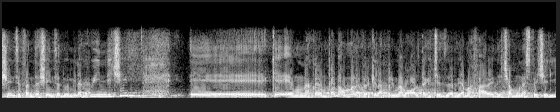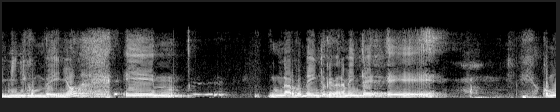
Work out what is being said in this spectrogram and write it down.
Scienze e Fantascienza 2015 eh, che è una cosa un po' anomala perché è la prima volta che ci azzardiamo a fare diciamo, una specie di mini convegno e mm, un argomento che veramente è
